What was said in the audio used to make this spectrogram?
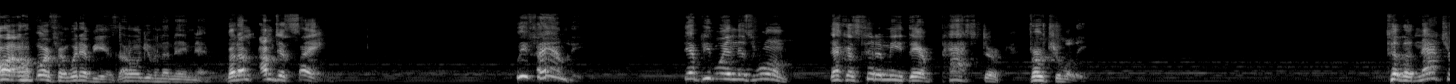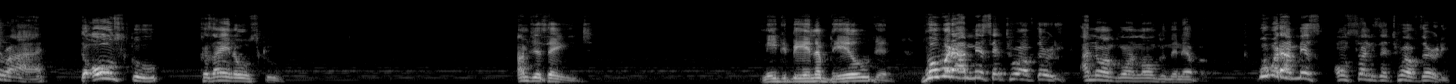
Or her boyfriend, whatever he is. I don't give him a name there. But I'm, I'm just saying. We family. There are people in this room that consider me their pastor virtually. To the natural eye, the old school, because I ain't old school. I'm just age. Need to be in a building. What would I miss at 12:30? I know I'm going longer than ever. What would I miss on Sundays at 12:30?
